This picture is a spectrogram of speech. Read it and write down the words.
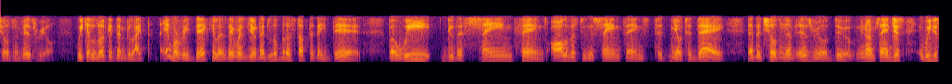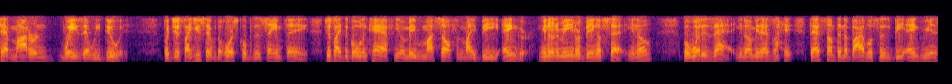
children of Israel. We can look at them and be like, they were ridiculous. They were, you know, look at the stuff that they did, but we do the same things. All of us do the same things to you know today that the children of Israel do. You know what I'm saying? Just we just have modern ways that we do it. But just like you said with the horoscope, it's the same thing. Just like the golden calf, you know, maybe myself it might be anger, you know what I mean, or being upset, you know. But what is that? You know, what I mean, that's like that's something the Bible says: be angry and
